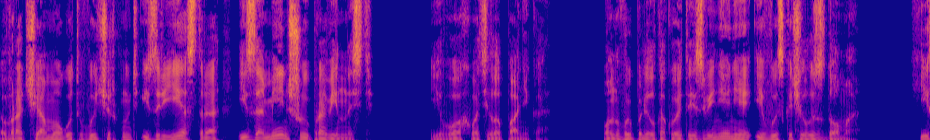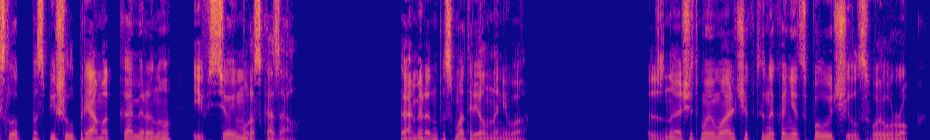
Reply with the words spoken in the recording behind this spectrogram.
Врача могут вычеркнуть из реестра и за меньшую провинность. Его охватила паника. Он выпалил какое-то извинение и выскочил из дома. Хислоп поспешил прямо к Камерону и все ему рассказал. Камерон посмотрел на него. «Значит, мой мальчик, ты наконец получил свой урок.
